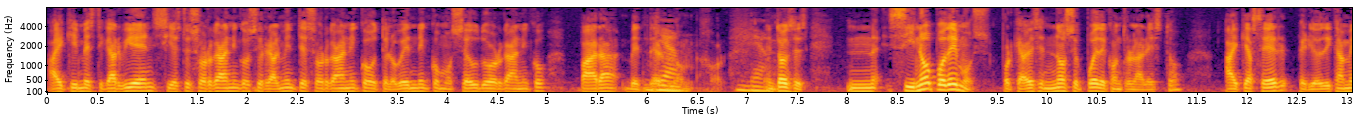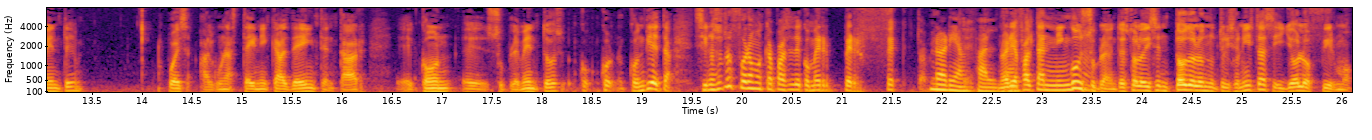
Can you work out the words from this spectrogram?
hay que investigar bien si esto es orgánico, si realmente es orgánico o te lo venden como pseudo orgánico para venderlo mejor. Entonces, Mm, si no podemos, porque a veces no se puede controlar esto, hay que hacer periódicamente pues algunas técnicas de intentar eh, con eh, suplementos, con, dieta. Si nosotros fuéramos capaces de comer perfectamente, no harían falta. No haría falta ningún suplemento. Esto lo dicen todos los nutricionistas y yo lo firmo.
